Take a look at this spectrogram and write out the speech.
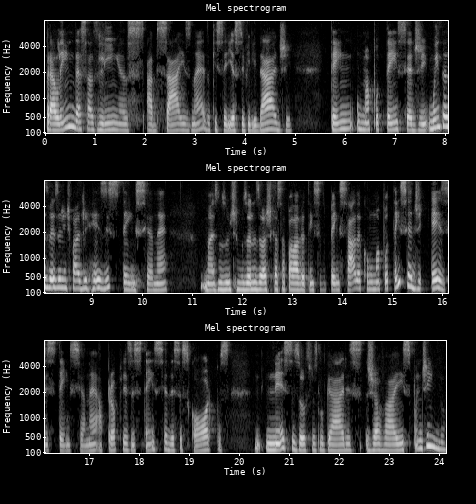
para além dessas linhas abissais, né, do que seria civilidade, tem uma potência de. Muitas vezes a gente fala de resistência, né? mas nos últimos anos eu acho que essa palavra tem sido pensada como uma potência de existência, né? A própria existência desses corpos nesses outros lugares já vai expandindo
